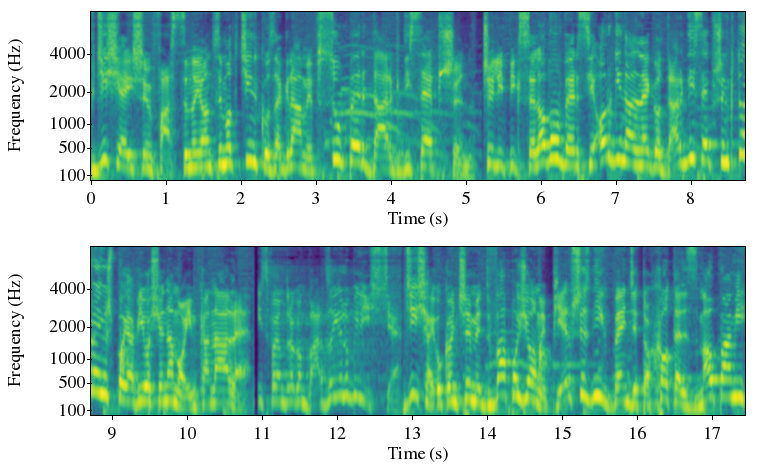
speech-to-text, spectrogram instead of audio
W dzisiejszym fascynującym odcinku zagramy w Super Dark Deception, czyli pikselową wersję oryginalnego Dark Deception, które już pojawiło się na moim kanale. I swoją drogą bardzo je lubiliście. Dzisiaj ukończymy dwa poziomy. Pierwszy z nich będzie to hotel z małpami,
